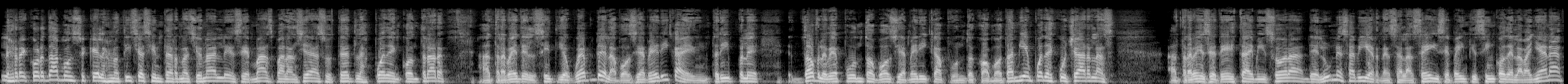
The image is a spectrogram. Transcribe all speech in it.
Les recordamos que las noticias internacionales más balanceadas usted las puede encontrar a través del sitio web de La Voz de América en www.vozdeamerica.com. También puede escucharlas a través de esta emisora de lunes a viernes a las seis y veinticinco de la mañana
